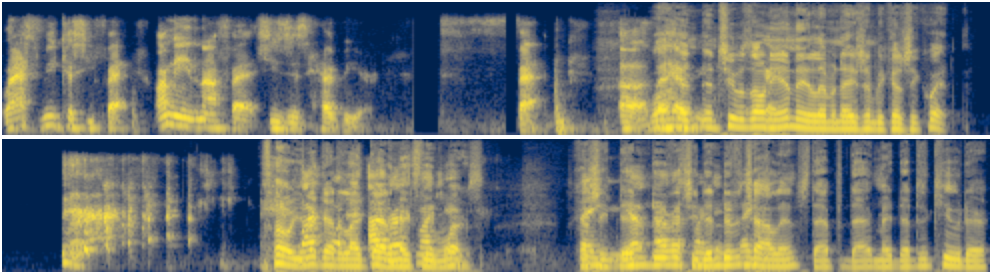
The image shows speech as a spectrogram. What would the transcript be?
last week because she fat. I mean, not fat. She's just heavier. Fat. Uh, Well, and, and she was only Okay. in the elimination because she quit. So oh, you My look at it like that, it makes it even worse. Because she you. didn't Yep, do the she didn't do the Thank you. challenge. That that made that the her.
